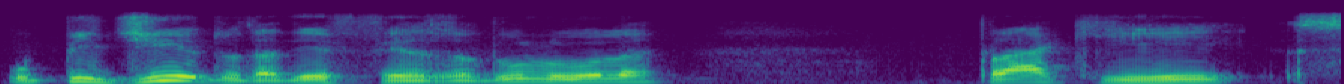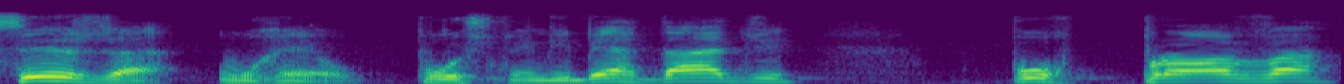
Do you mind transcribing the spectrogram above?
o pedido da defesa do Lula para que seja o réu posto em liberdade por prova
